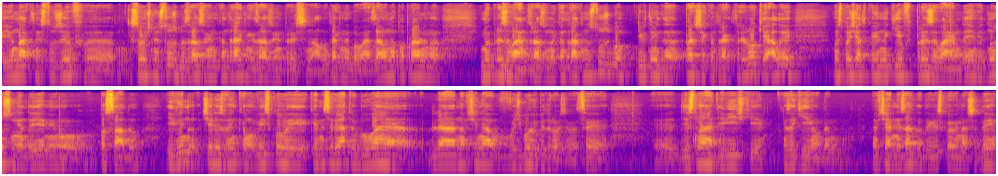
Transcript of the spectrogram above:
е, юнак не служив е, срочну службу, зразу він контрактник, зразу він професіонал. Ну так не буває. Зараз воно поправлено. Ми призиваємо зразу на контрактну службу. І відповідно перший контракт три роки, але ми спочатку юнаків призиваємо, даємо відношення, даємо йому посаду. І він через військовий комісаріат буває для навчання в учбові підрозділи. Це е, Дісна, Дівічки, за Києвом, там, навчальні заклади військові наші, де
